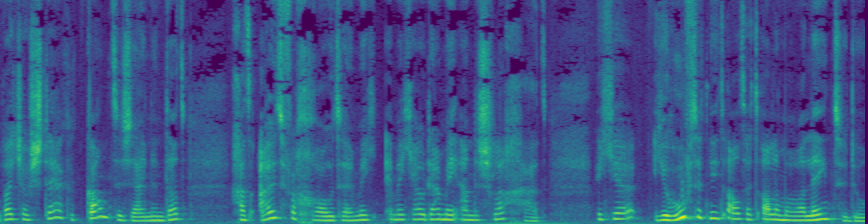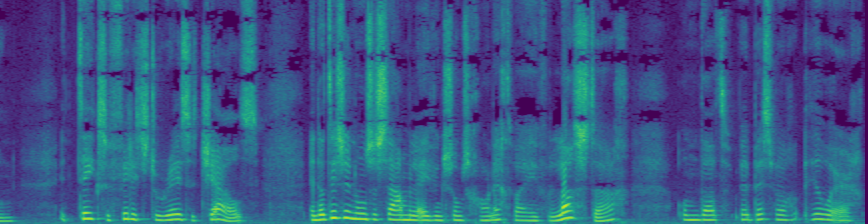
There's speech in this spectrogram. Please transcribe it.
Wat jouw sterke kanten zijn. En dat gaat uitvergroten en met, en met jou daarmee aan de slag gaat. Weet je, je hoeft het niet altijd allemaal alleen te doen. It takes a village to raise a child. En dat is in onze samenleving soms gewoon echt wel even lastig omdat we best wel heel erg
